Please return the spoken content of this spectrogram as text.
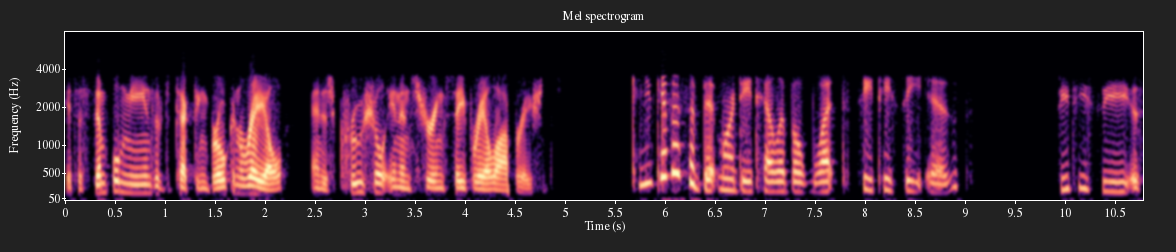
It's a simple means of detecting broken rail and is crucial in ensuring safe rail operations. Can you give us a bit more detail about what CTC is? CTC is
